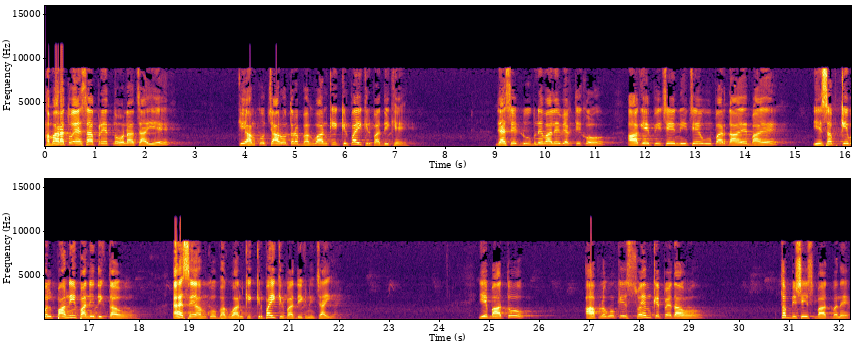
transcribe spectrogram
हमारा तो ऐसा प्रयत्न होना चाहिए कि हमको चारों तरफ़ भगवान की कृपा ही कृपा दिखे। जैसे डूबने वाले व्यक्ति को आगे, पीछे, नीचे, ऊपर, दाएँ, बाएँ ये सब केवल पानी पानी दिखता हो, ऐसे हमको भगवान की कृपा ही कृपा दिखनी चाहिए। ये बात तो आप लोगों के स्वयं के पैदा हो, तब विशेष बात बने।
